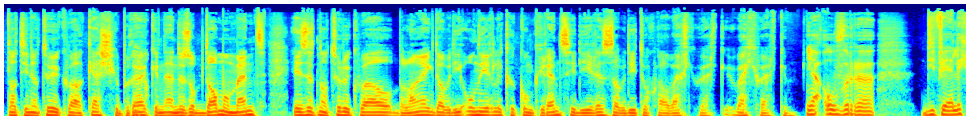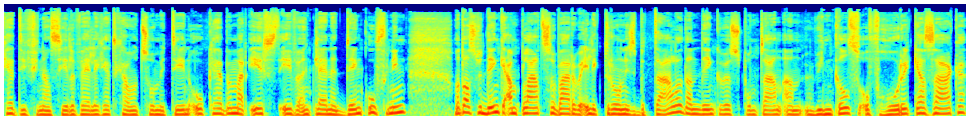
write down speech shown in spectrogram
dat die natuurlijk wel cash gebruiken. Ja. En dus op dat moment is het natuurlijk wel belangrijk dat we die oneerlijke concurrentie die er is, dat we die toch wel weg, wegwerken. Ja, over die veiligheid, die financiële veiligheid, gaan we het zo meteen ook hebben. Maar eerst even een kleine denkoefening. Want als we denken aan plaatsen waar we elektronisch betalen, dan denken we spontaan aan winkels of horecazaken.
